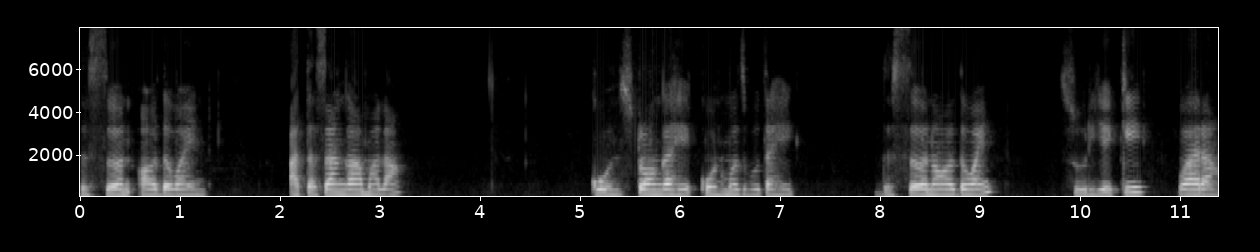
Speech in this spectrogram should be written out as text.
the sun or the wind आता सांगा आम्हाला. कोण स्ट्रॉंग आहे कोण मजबूत आहे? The sun or the wind सूर्य की वारा?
